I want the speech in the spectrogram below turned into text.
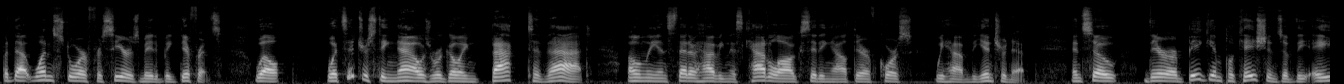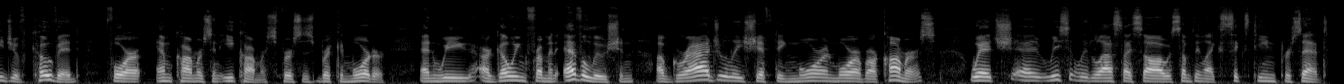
but that one store for Sears made a big difference. Well, What's interesting now is we're going back to that, only instead of having this catalog sitting out there, of course, we have the internet. And so there are big implications of the age of COVID for m commerce and e commerce versus brick and mortar. And we are going from an evolution of gradually shifting more and more of our commerce, which uh, recently, the last I saw, was something like 16%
